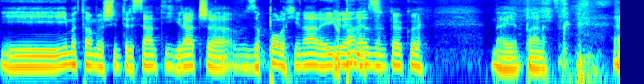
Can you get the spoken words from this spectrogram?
I ima tamo još interesantnih igrača za pola Hinara igra, Japanac. ne znam kako je. Da, Japanac. e,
